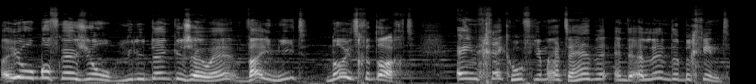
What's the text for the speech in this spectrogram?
Hé hey joh, mafkees joh, jullie denken zo hè? Wij niet. Nooit gedacht. Eén gek hoef je maar te hebben en de ellende begint.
